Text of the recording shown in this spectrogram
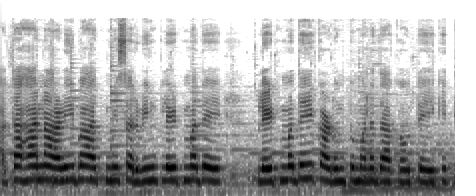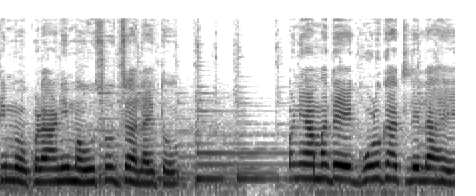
आता हा नारळी भात मी सर्विंग प्लेटमध्ये प्लेटमध्येही काढून तुम्हाला दाखवते किती मोकळा आणि मऊसूद झाला आहे तो. पण यामध्ये गूळ घातलेला आहे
